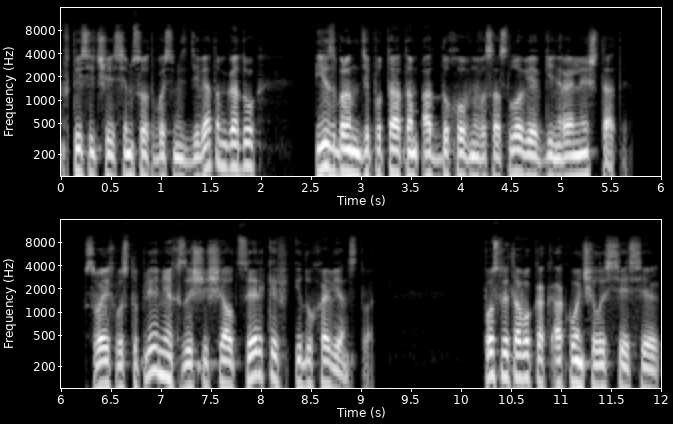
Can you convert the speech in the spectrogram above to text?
В 1789 году избран депутатом от духовного сословия в Генеральные Штаты. В своих выступлениях защищал церковь и духовенство. После того, как окончилась сессия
